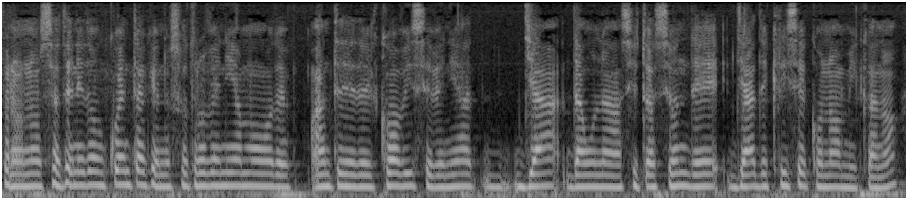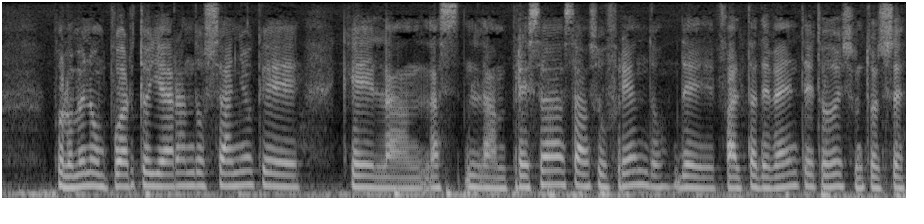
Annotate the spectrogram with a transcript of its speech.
pero no se ha tenido en cuenta que nosotros veníamos antes del COVID se venía ya de una situación de ya de crisis económica, ¿no? por lo menos un puerto ya eran dos años que, que la, la, empresa estaba sufriendo de falta de venta y todo eso. Entonces,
